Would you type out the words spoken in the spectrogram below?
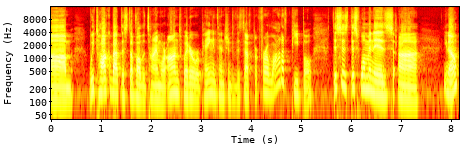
Um, we talk about this stuff all the time. We're on Twitter. We're paying attention to this stuff. But for a lot of people, this is this woman is, uh, you know,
